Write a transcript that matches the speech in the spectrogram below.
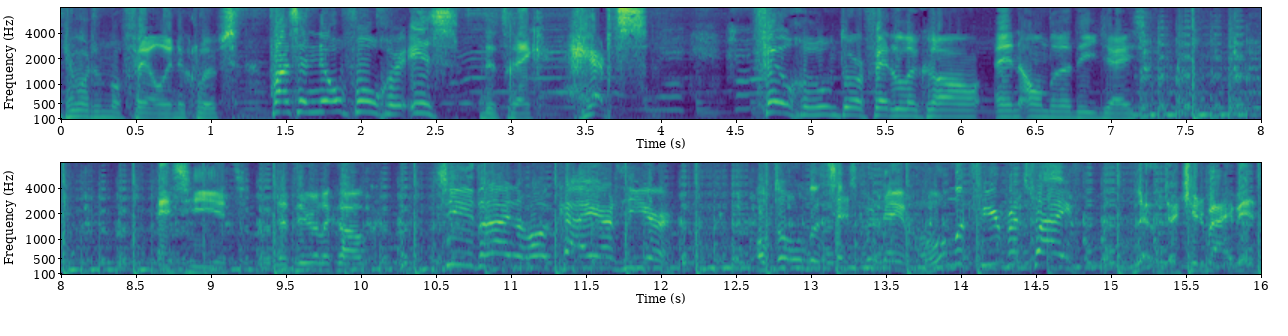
Je hoort hem nog veel in de clubs. Maar zijn opvolger is de track Hertz. Veel geroemd door Verder Legrand en andere DJ's. En zie je het natuurlijk ook. Zie je draait nog gewoon keihard hier. Op de 106.9, 104.5. Leuk dat je erbij bent.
